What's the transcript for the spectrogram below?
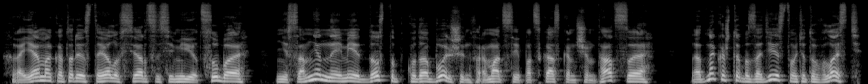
Хаяма, который стоял в сердце семьи Юцуба, несомненно имеет доступ куда больше информации и подсказкам, чем Татсу, однако, чтобы задействовать эту власть,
